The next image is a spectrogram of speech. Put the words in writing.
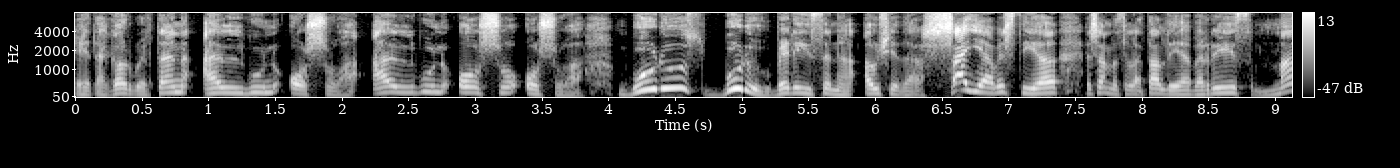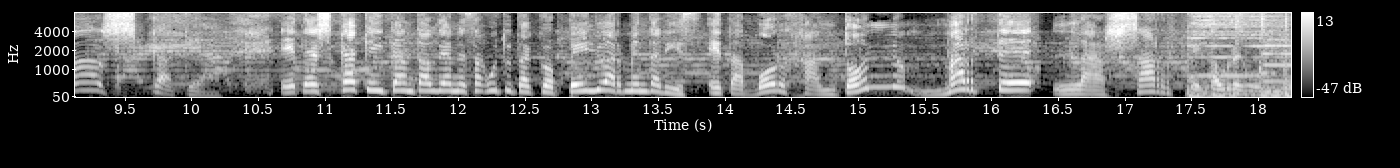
eta gaur bertan album osoa, album oso osoa. Buruz buru bere izena hause da saia bestia, esan bezala taldea berriz maskakea. Eta eskakeitan taldean ezagututako Pello Armendariz eta Borja Anton Marte Lasarte gaur egun.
